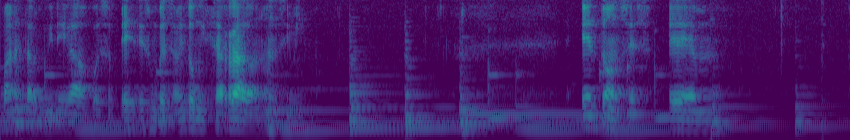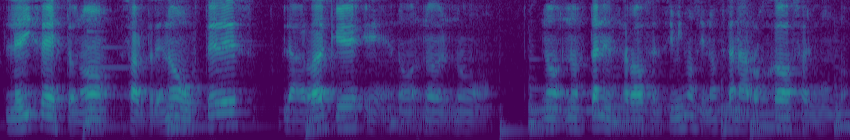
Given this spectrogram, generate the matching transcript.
van a estar muy negados, pues es, un pensamiento muy cerrado ¿no? en sí mismo. Entonces, em, le dice esto, ¿no? Sartre, no, ustedes la verdad que eh, no, no, no, no, están encerrados en sí mismos, sino que están arrojados al mundo.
